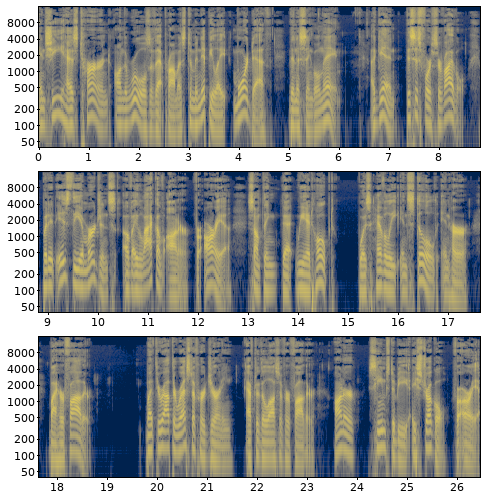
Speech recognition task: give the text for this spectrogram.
and she has turned on the rules of that promise to manipulate more death than a single name. Again, this is for survival, but it is the emergence of a lack of honor for Arya something that we had hoped was heavily instilled in her by her father. But throughout the rest of her journey, after the loss of her father, honor seems to be a struggle for Arya.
